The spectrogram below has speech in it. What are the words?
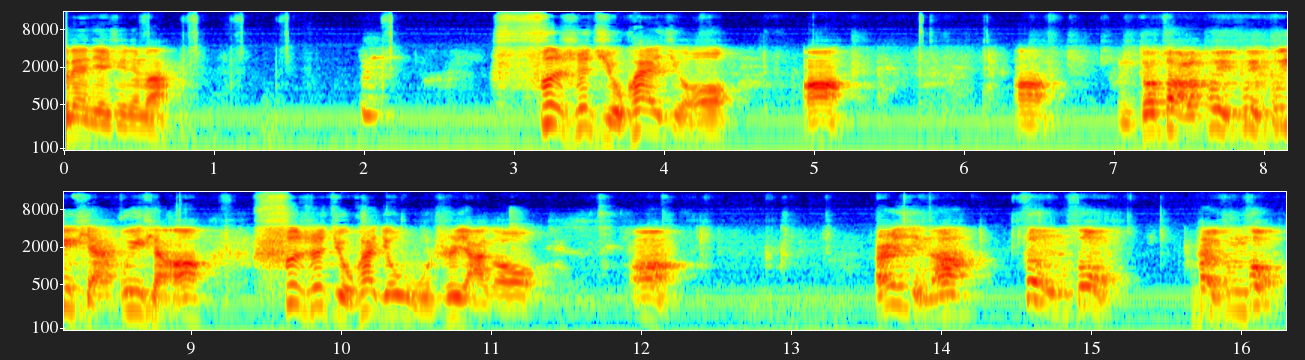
链接，兄弟们，四十九块九啊啊！你都算了，不不不许舔，不许舔啊！四十九块九五支牙膏啊，而且呢，赠送还有赠送，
